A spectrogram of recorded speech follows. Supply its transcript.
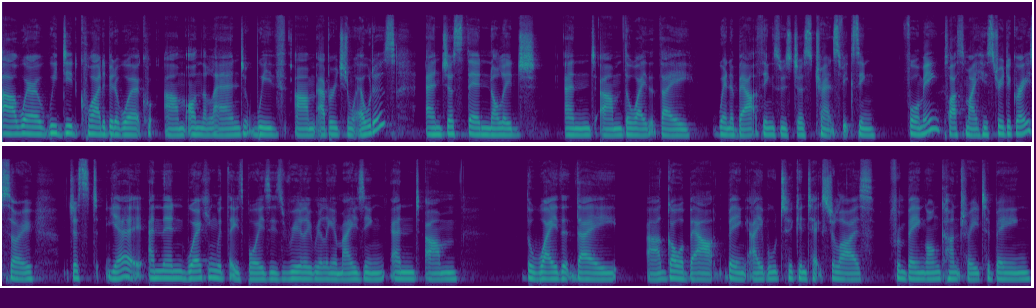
uh, where we did quite a bit of work um, on the land with um, Aboriginal elders and just their knowledge and um, the way that they went about things was just transfixing for me, plus my history degree. So just, yeah. And then working with these boys is really, really amazing. And um, the way that they uh, go about being able to contextualize from being on country to being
